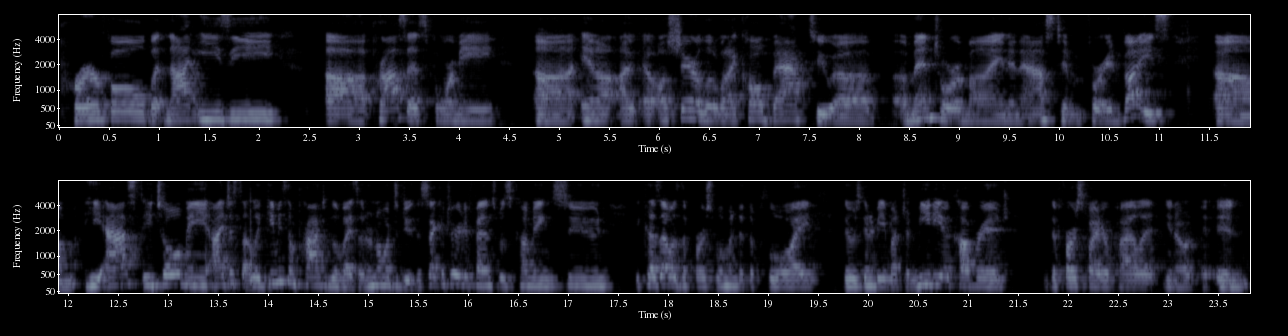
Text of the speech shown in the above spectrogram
prayerful but not easy uh, process for me. Uh, and I, will share a little when I called back to a, a, mentor of mine and asked him for advice. um, he asked, he told me, I just thought, like, give me some practical advice. I don't know what to do. The Secretary of Defense was coming soon because I was the first woman to deploy. There was going to be a bunch of media coverage. The first fighter pilot, you know, in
